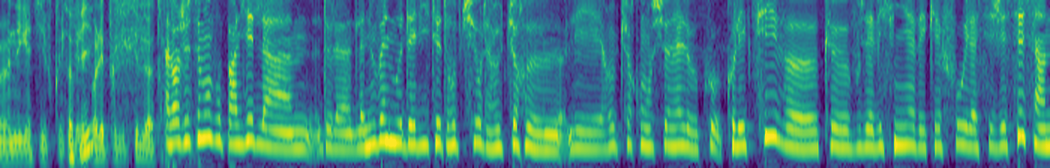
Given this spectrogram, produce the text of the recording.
euh, négative que, Sophie le volet positif de la Alors justement, vous parliez de la, de la, de la nouvelle modalité de rupture, les ruptures, euh, les ruptures conventionnelles co collectives euh, que vous avez signées avec FO et la CGC. C'est un,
